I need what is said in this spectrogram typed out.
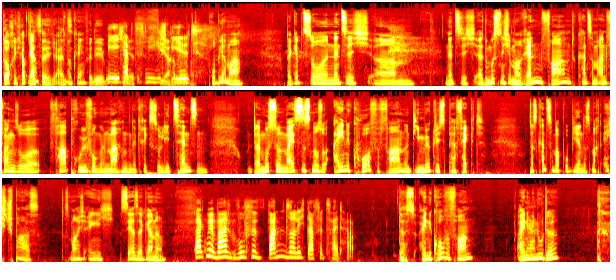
Doch, ich habe Ja? tatsächlich eins. Okay. Für die Nee, ich habe PS4 das nie gespielt. probier mal. Da gibt's so, nennt sich, ähm, nennt sich, äh, du musst nicht immer Rennen fahren, du kannst am Anfang so Fahrprüfungen machen, da kriegst du Lizenzen. Und dann musst du meistens nur so eine Kurve fahren und die möglichst perfekt. Das kannst du mal probieren, das macht echt Spaß. Das mache ich eigentlich sehr, sehr gerne. Sag mir, wofür, wann soll ich dafür Zeit haben? Das eine Kurve fahren? Eine Ja. Minute?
